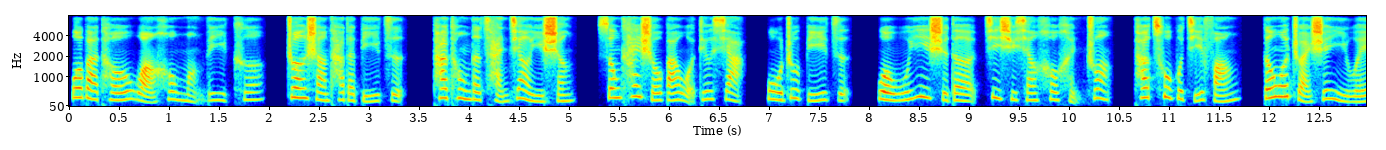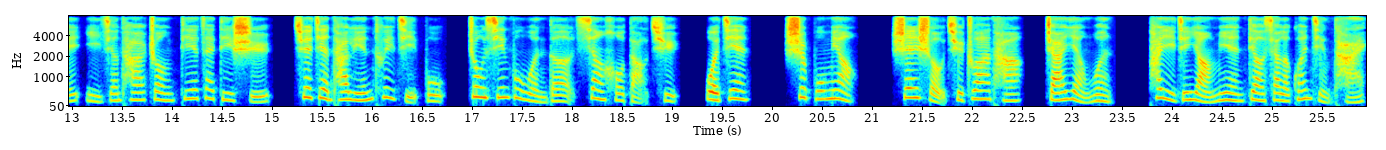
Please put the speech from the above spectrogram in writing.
我把头往后猛地一磕。撞上他的鼻子，他痛得惨叫一声，松开手把我丢下，捂住鼻子。我无意识的继续向后狠撞，他猝不及防，等我转身以为已将他撞跌在地时，却见他连退几步，重心不稳的向后倒去。我见势不妙，伸手去抓他，眨眼问他已经仰面掉下了观景台。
